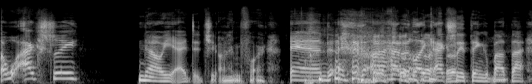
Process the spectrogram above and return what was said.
Oh, actually, no, yeah, I did cheat on him before, and I had to like actually think about that.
